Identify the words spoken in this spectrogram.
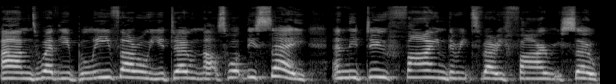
And whether you believe that or you don't, that's what they say. And they do find that it's very fiery. So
